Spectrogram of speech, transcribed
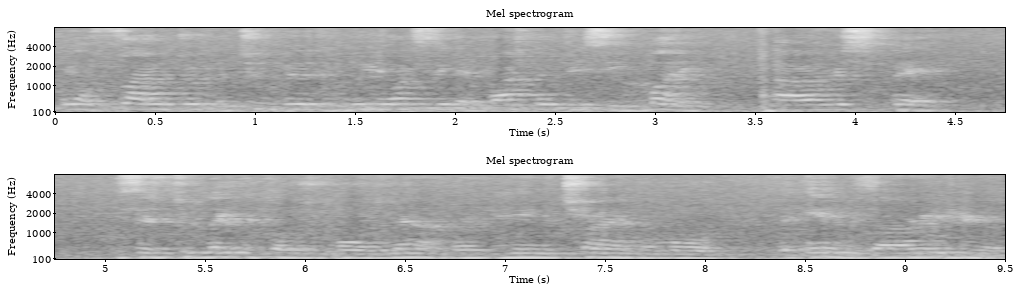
they're going to fly them jokers to two buildings in New York City and Washington, D.C. Money, power, respect. He says, too late to close your board now, man. You ain't even trying no more. The end is already here.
